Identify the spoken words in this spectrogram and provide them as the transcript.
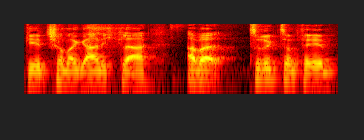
geht schon mal gar nicht klar. Aber zurück zum Film.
